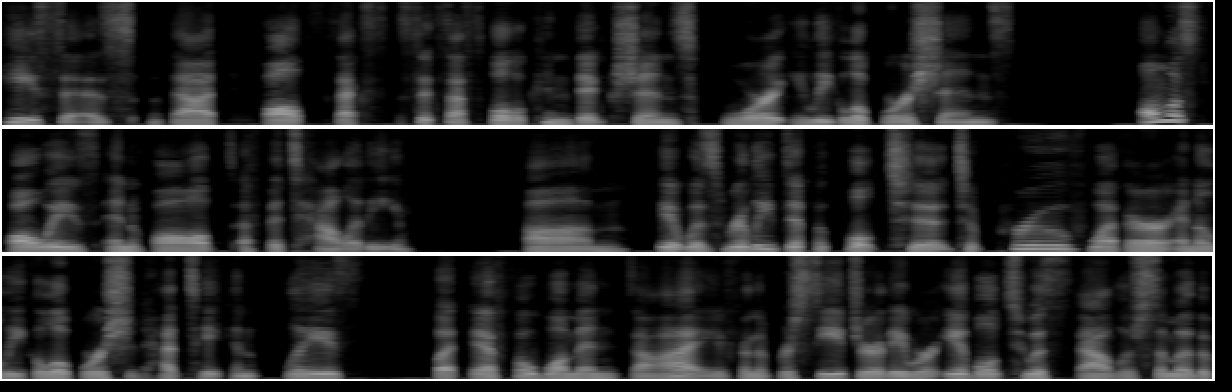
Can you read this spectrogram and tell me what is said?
cases that involve sex- successful convictions for illegal abortions almost always involved a fatality. Um, it was really difficult to to prove whether an illegal abortion had taken place, but if a woman died from the procedure, they were able to establish some of the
